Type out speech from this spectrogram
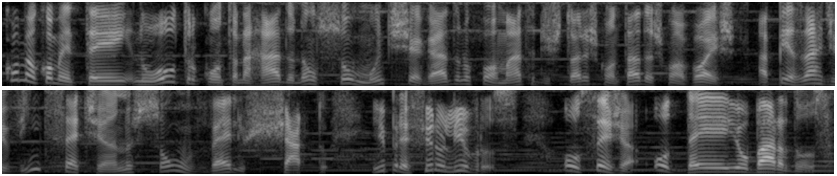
Como eu comentei no outro conto narrado, não sou muito chegado no formato de histórias contadas com a voz. Apesar de 27 anos, sou um velho chato e prefiro livros. Ou seja, odeio bardos.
